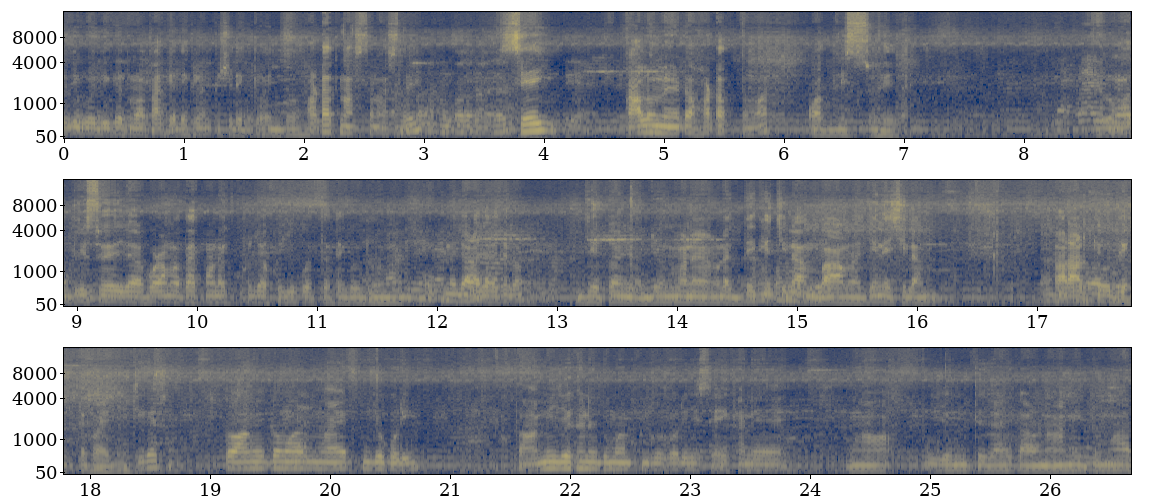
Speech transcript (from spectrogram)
এদিক ওইদিকে তোমার তাকে দেখলাম, কিছু দেখতে পাইনি। তো হঠাৎ নাচতে নাচতে সেই কালো মেয়েটা হঠাৎ তোমার অদৃশ্য হয়ে যায়। এবং অদৃশ্য হয়ে যাওয়ার পর আমরা তাকে অনেক খোঁজাখুঁজি করতে থাকি ওই মানে ওখানে যারা যারা ছিল, যে কয়েকজন মানে আমরা দেখেছিলাম বা আমরা জেনেছিলাম, তারা আর কেউ দেখতে পায়নি, ঠিক আছে? তো আমি তোমার মায়ের পুজো করি। তো আমি যেখানে তোমার পুজো করি, সেইখানে মা পুজো নিতে যাই কারণ আমি তোমার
